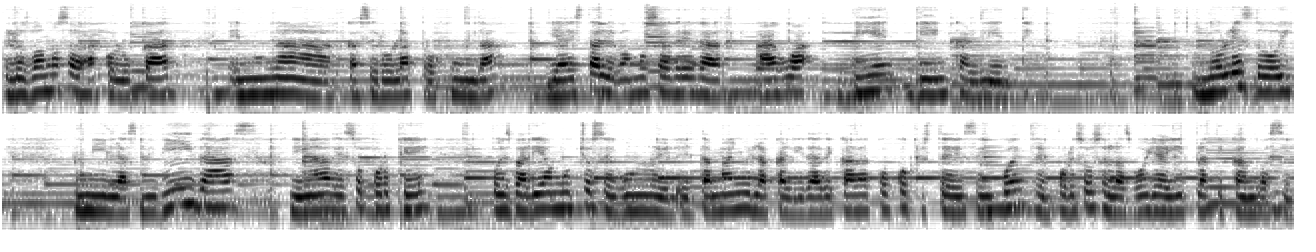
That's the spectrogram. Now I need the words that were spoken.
y los vamos a colocar en una cacerola profunda y a esta le vamos a agregar agua bien, bien caliente. No les doy ni las medidas ni nada de eso porque pues varía mucho según el, tamaño y la calidad de cada coco que ustedes encuentren. Por eso se las voy a ir platicando así.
